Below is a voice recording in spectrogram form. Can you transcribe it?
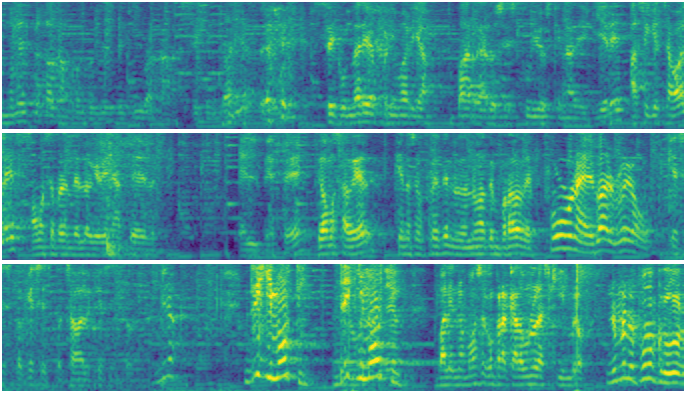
no me he despertado tan pronto desde que iba a secundaria, pero secundaria, primaria, barra los estudios que nadie quiere. Así que chavales, vamos a aprender lo que viene a ser el PC. Y vamos a ver qué nos ofrecen en la nueva temporada de Fortnite Battle Royale. ¿Qué es esto? ¿Qué es esto, chavales? ¿Qué es esto? Mira. Ricky Morty, Ricky Morty. Vale, nos vamos a comprar cada uno la skin, bro. No me lo puedo creer.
